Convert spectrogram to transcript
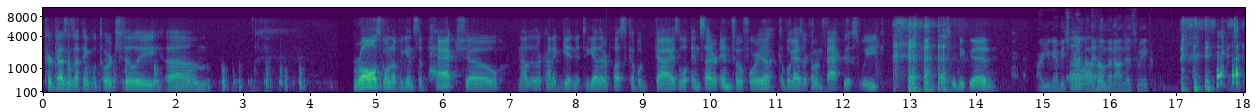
Kirk Cousins, I think, will torch Philly. Um, Rawls going up against the pack show now that they're kind of getting it together. Plus, a couple guys, a little insider info for you. A couple guys are coming back this week. That should be good. Are you going to be strapping the Um, helmet on this week?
